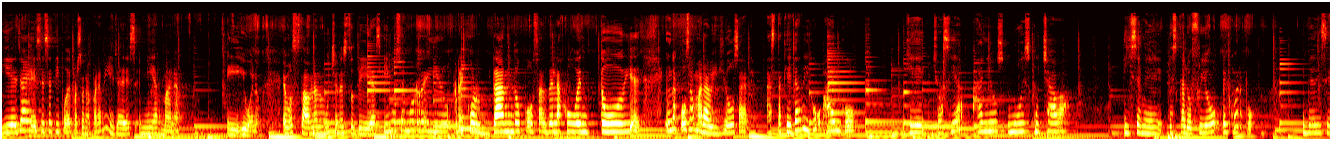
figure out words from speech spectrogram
y ella es ese tipo de persona para mí, ella es mi hermana. Y, bueno, hemos estado hablando mucho en estos días y nos hemos reído recordando cosas de la juventud y una cosa maravillosa hasta que ella dijo algo que yo hacía años no escuchaba y se me escalofrió el cuerpo. Y me dice,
